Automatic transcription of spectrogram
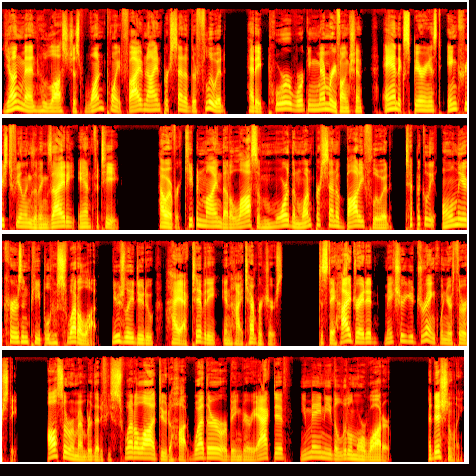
young men who lost just 1.59% of their fluid had a poorer working memory function and experienced increased feelings of anxiety and fatigue. However, keep in mind that a loss of more than 1% of body fluid typically only occurs in people who sweat a lot, usually due to high activity in high temperatures. To stay hydrated, make sure you drink when you're thirsty. Also, remember that if you sweat a lot due to hot weather or being very active, you may need a little more water. Additionally,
